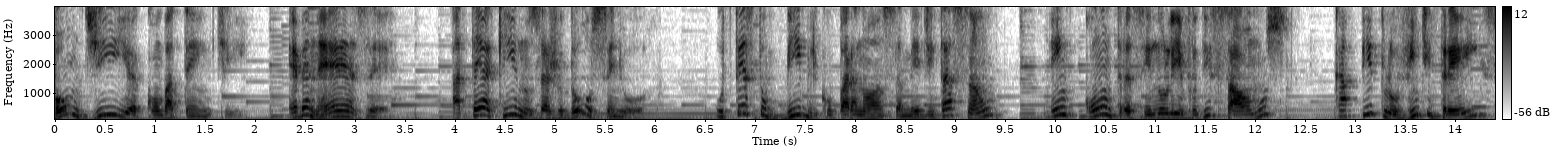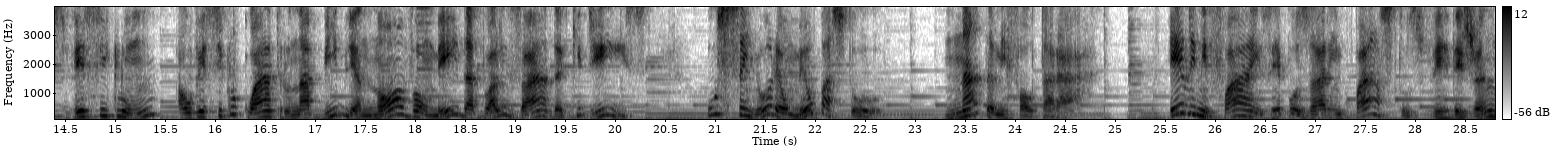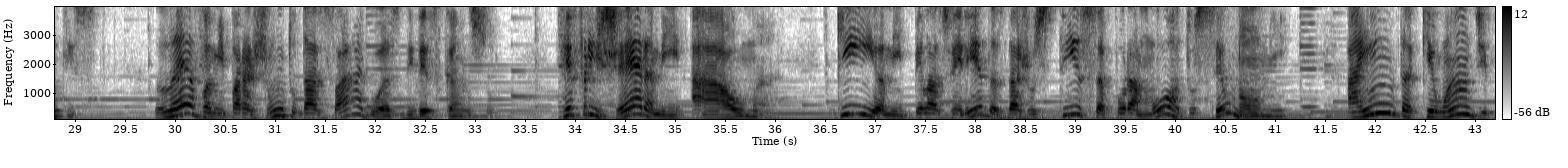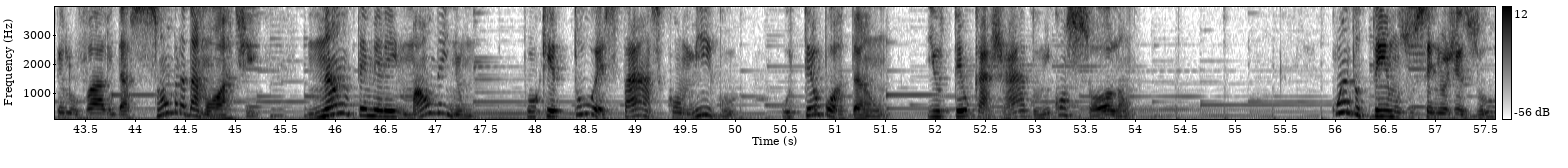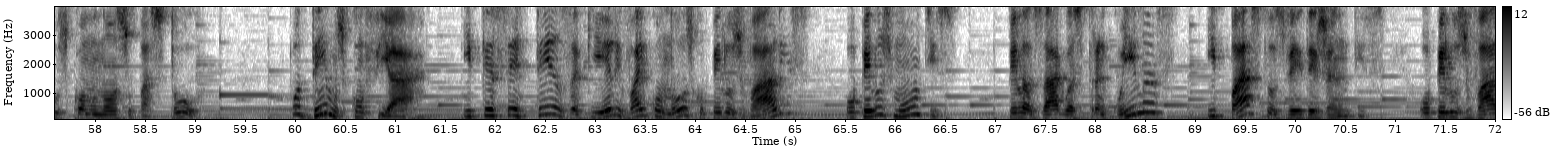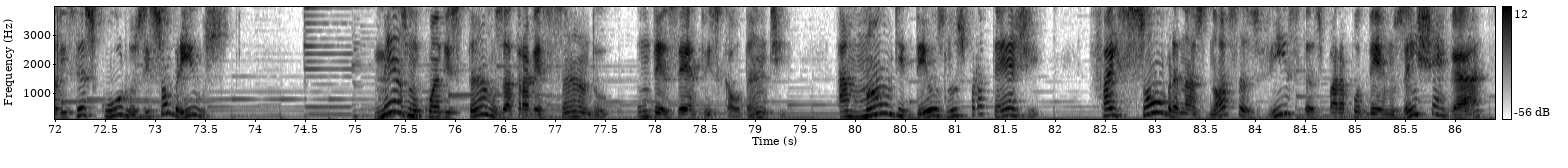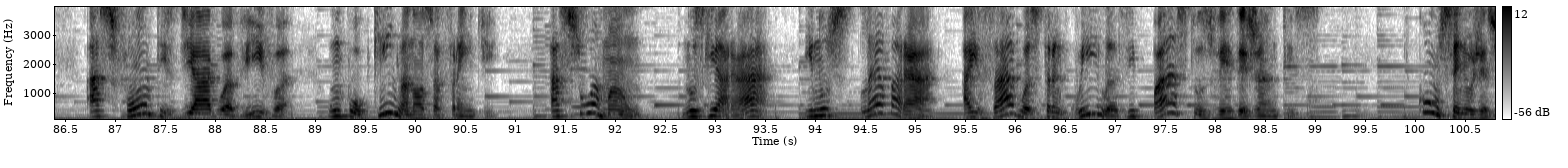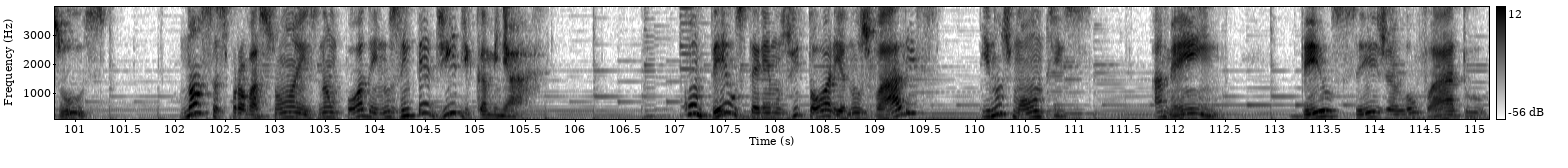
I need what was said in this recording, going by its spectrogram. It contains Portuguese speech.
Bom dia, combatente. Ebenezer. Até aqui nos ajudou o Senhor. O texto bíblico para nossa meditação encontra-se no livro de Salmos, capítulo 23, versículo 1 ao versículo 4, na Bíblia Nova Almeida atualizada, que diz: O Senhor é o meu pastor, nada me faltará. Ele me faz repousar em pastos verdejantes leva-me para junto das águas de descanso. Refrigera-me a alma. Guia-me pelas veredas da justiça por amor do seu nome. Ainda que eu ande pelo vale da sombra da morte, não temerei mal nenhum, porque tu estás comigo, o teu bordão e o teu cajado me consolam. Quando temos o Senhor Jesus como nosso pastor, podemos confiar e ter certeza que Ele vai conosco pelos vales ou pelos montes, pelas águas tranquilas e pastos verdejantes, ou pelos vales escuros e sombrios. Mesmo quando estamos atravessando um deserto escaldante, a mão de Deus nos protege, faz sombra nas nossas vistas para podermos enxergar as fontes de água viva um pouquinho à nossa frente. A sua mão nos guiará e nos levará às águas tranquilas e pastos verdejantes. Com o Senhor Jesus, nossas provações não podem nos impedir de caminhar. Com Deus teremos vitória nos vales e nos montes. Amém. Deus seja louvado.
